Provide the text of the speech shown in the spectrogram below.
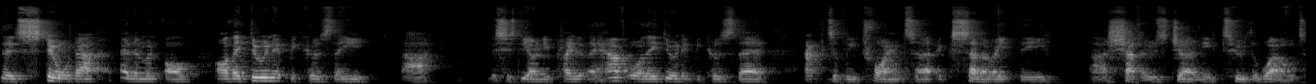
there's still that element of are they doing it because they uh, this is the only play that they have, or are they doing it because they're actively trying to accelerate the uh, Shadow's journey to the world?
